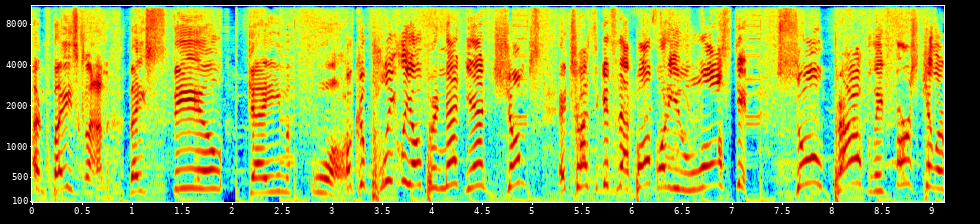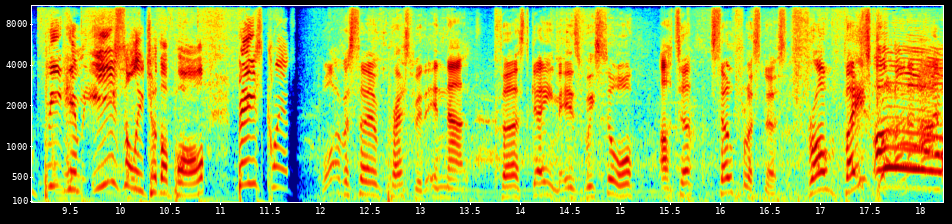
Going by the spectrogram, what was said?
and FaZe Clan, they steal game one. A completely open net. Yan jumps and tries to get to that ball, but he lost it so badly. First killer beat him easily to the ball. FaZe Clan. What I was so impressed with in that first game is we saw utter selflessness from FaZe oh! Clan. Oh,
